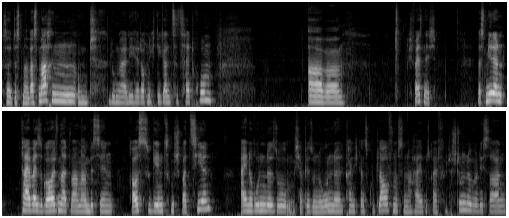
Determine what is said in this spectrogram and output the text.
solltest mal was machen und lunger die hier doch nicht die ganze Zeit rum. Aber ich weiß nicht. Was mir dann teilweise geholfen hat, war mal ein bisschen rauszugehen zum Spazieren. Eine Runde, so, ich habe hier so eine Runde, kann ich ganz gut laufen, ist so eine halbe, dreiviertel Stunde, würde ich sagen.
